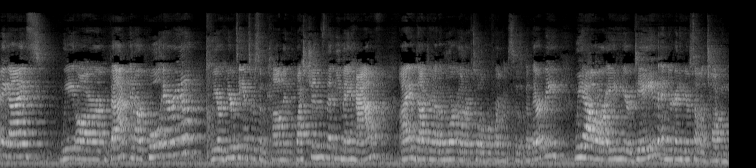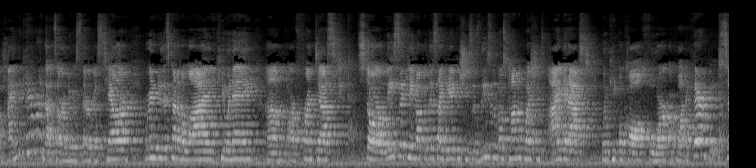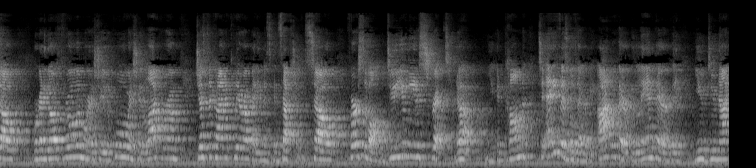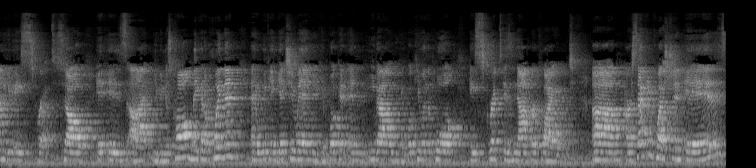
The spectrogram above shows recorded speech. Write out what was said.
Hey guys, we are back in our pool area. We are here to answer some common questions that you may have. I am Dr. Heather Moore, owner of Total Performance Physical Therapy. We have our aide here, Dave, and you're gonna hear someone talking behind the camera. That's our newest therapist, Taylor. We're gonna do this kind of a live Q&A. Um, our front desk star, Lisa, came up with this idea because she says, these are the most common questions I get asked when people call for aquatic therapy. So we're gonna go through them, we're gonna show you the pool, we're gonna show you the locker room, just to kind of clear up any misconceptions. So first of all, do you need a script? No. You can come to any physical therapy, aqua therapy, land therapy, you do not need a script. So it is, uh, you can just call, make an appointment, and we can get you in. You can book it in eval, we can book you in the pool. A script is not required. Um, our second question is,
